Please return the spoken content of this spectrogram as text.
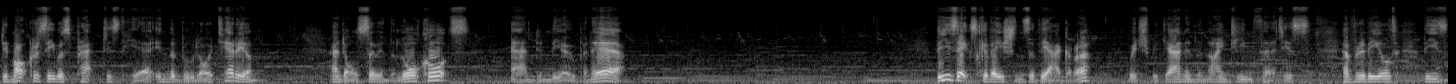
Democracy was practiced here in the Bouleuterion, and also in the law courts and in the open air. These excavations of the Agora, which began in the 1930s, have revealed these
